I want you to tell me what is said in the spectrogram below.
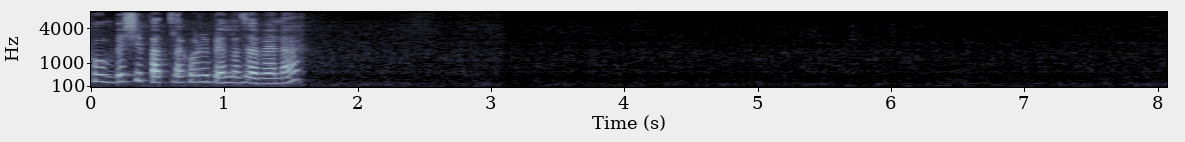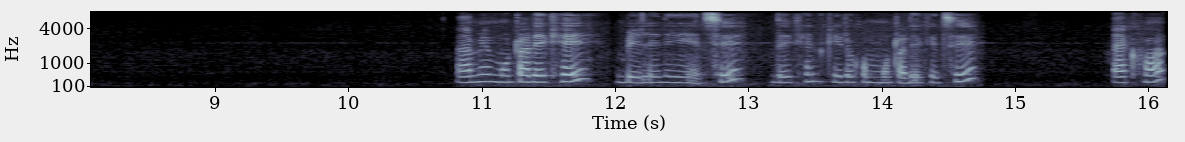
খুব বেশি পাতলা করে বেলা যাবে না। আমি মোটা রেখেই বেলে নিয়েছি। দেখেন কীরকম মোটা রেখেছি। এখন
